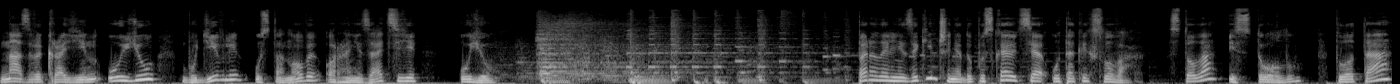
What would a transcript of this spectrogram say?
назви країн УЮ, будівлі, установи, організації УЮ. Паралельні закінчення допускаються у таких словах: стола і столу, плота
